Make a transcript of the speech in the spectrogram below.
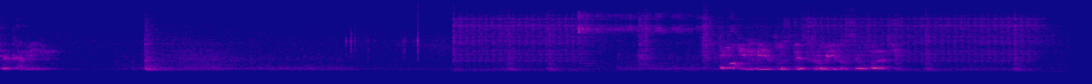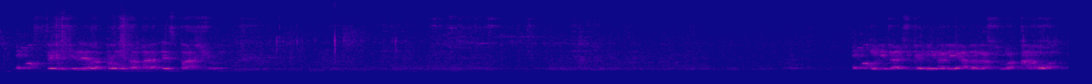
Avance a caminho. Inimigos destruíram seu vante. Sentinela pronta para despacho. Unidade canina aliada na sua AO.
